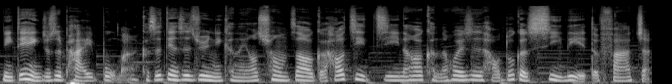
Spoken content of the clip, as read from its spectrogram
你电影就是拍一部嘛，可是电视剧你可能要创造个好几集，然后可能会是好多个系列的发展。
